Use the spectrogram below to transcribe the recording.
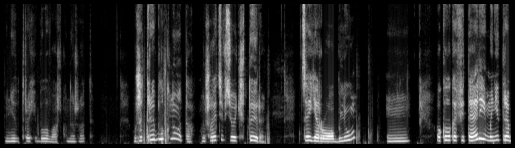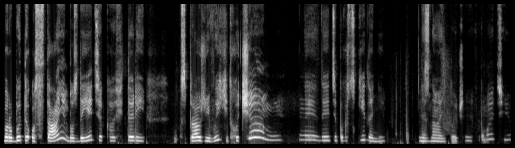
Мені трохи було важко нажати. Уже три блокнота. Лишається всього чотири. Це я роблю. Около кафетерії мені треба робити останнім, бо здається, кафетерій справжній вихід, хоча м, не здається розкидані. Не знаю точну інформацію.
